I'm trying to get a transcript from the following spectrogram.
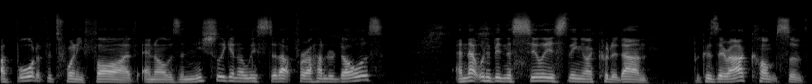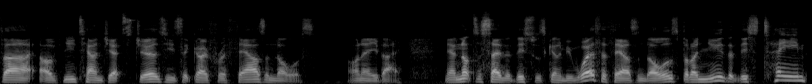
I bought it for 25 and I was initially going to list it up for $100. And that would have been the silliest thing I could have done because there are comps of, uh, of Newtown Jets jerseys that go for $1,000 on eBay. Now, not to say that this was going to be worth $1,000, but I knew that this team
